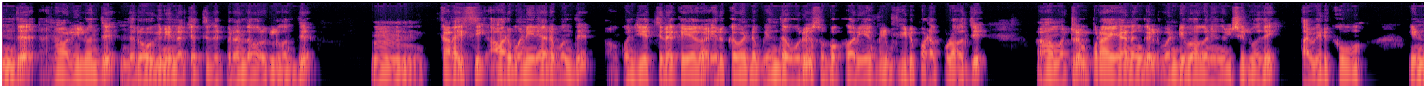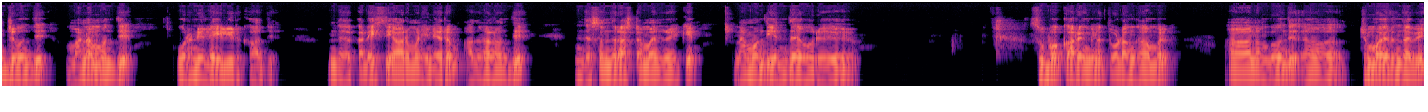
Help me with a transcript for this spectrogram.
இந்த நாளில் வந்து இந்த ரோகிணி நட்சத்திரத்தில் பிறந்தவர்கள் வந்து கடைசி ஆறு மணி நேரம் வந்து கொஞ்சம் எச்சரிக்கையாக இருக்க வேண்டும். எந்த ஒரு சுப காரியங்களும் ஈடுபடக்கூடாது. மற்றும் பிரயாணங்கள் வண்டி வாகனங்கள் செல்வதை தவிர்க்கவும். இன்று வந்து மனம் வந்து ஒரு நிலையில் இருக்காது. இந்த கடைசி ஆறு மணி நேரம். அதனால் வந்து இந்த சந்திராஷ்டம நிலைக்கு நம்ம வந்து எந்த ஒரு சுப காரியங்களும் தொடங்காமல் நம்ம வந்து சும்மா இருந்தாவே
